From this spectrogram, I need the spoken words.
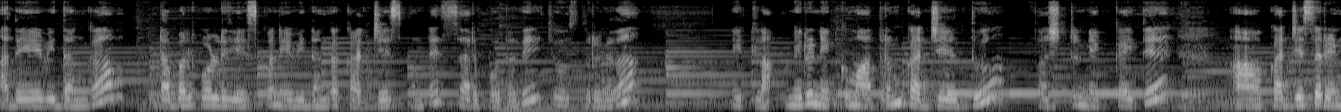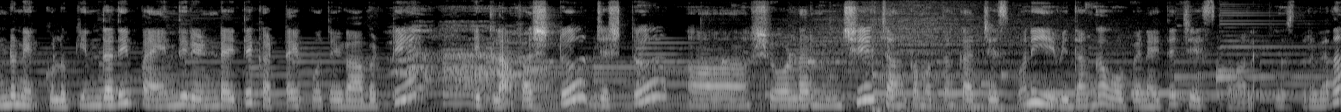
అదే విధంగా డబల్ ఫోల్డ్ చేసుకొని ఏ విధంగా కట్ చేసుకుంటే సరిపోతుంది. చూస్తారు కదా? ఇట్లా. మీరు నెక్ మాత్రం కట్ చేయొద్దు. ఫస్ట్ నెక్ అయితే కట్ చేసే రెండు నెక్కులు కిందది పైంది రెండు అయితే కట్ అయిపోతాయి కాబట్టి ఇట్లా ఫస్ట్ జస్ట్ షోల్డర్ నుంచి చంక మొత్తం కట్ చేసుకొని ఈ విధంగా ఓపెన్ అయితే చేసుకోవాలి. చూస్తారు కదా?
